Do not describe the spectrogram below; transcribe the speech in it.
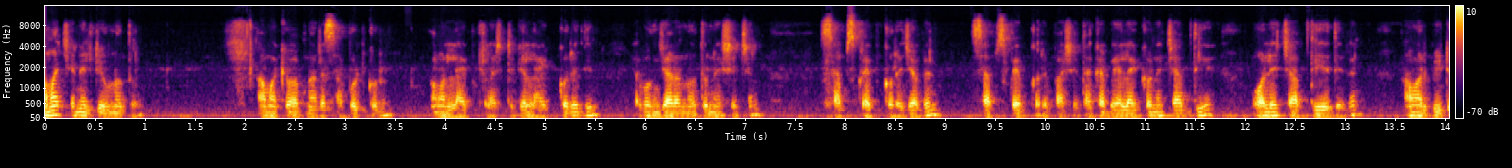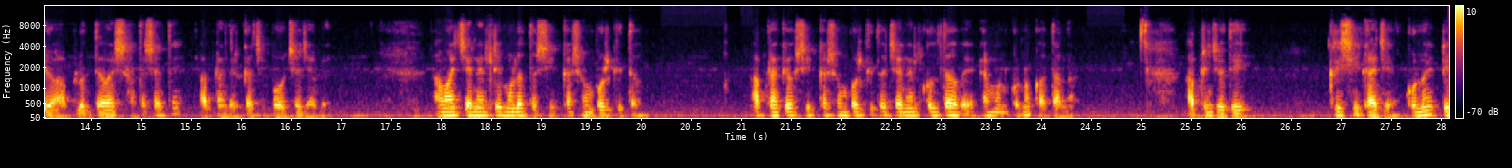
আমার চ্যানেলটি নতুন আমাকেও আপনারা সাপোর্ট করুন। আমার লাইভ ক্লাসটিকে লাইক করে দিন এবং যারা নতুন এসেছেন সাবস্ক্রাইব করে যাবেন। সাবস্ক্রাইব করে পাশে থাকা বেল আইকনে চাপ দিয়ে অলে চাপ দিয়ে দেবেন। আমার ভিডিও আপলোড দেওয়ার সাথে সাথে আপনাদের কাছে পৌঁছে যাবে। আমার চ্যানেলটি মূলত শিক্ষা সম্পর্কিত। আপনাকেও শিক্ষা সম্পর্কিত চ্যানেল খুলতে হবে এমন কোনো কথা না। আপনি যদি কৃষিকাজে, কোনো একটি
